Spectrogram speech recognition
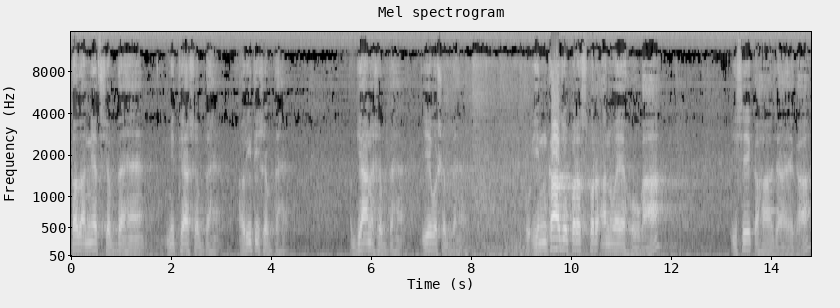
तद अन्यत शब्द हैं, मिथ्या शब्द हैं, और शब्द है, ज्ञान शब्द हैं ये वो शब्द है। तो इनका जो परस्पर अन्वय होगा, इसे कहा जाएगा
